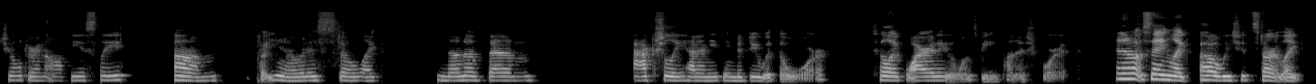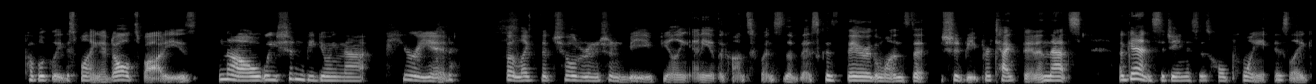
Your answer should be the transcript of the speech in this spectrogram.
children obviously. Um but you know it is still like none of them actually had anything to do with the war. So like why are they the ones being punished for it? And i'm not saying like oh we should start like publicly displaying adults bodies no we shouldn't be doing that period but like the children shouldn't be feeling any of the consequences of this because they're the ones that should be protected and that's again sejanus's whole point is like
